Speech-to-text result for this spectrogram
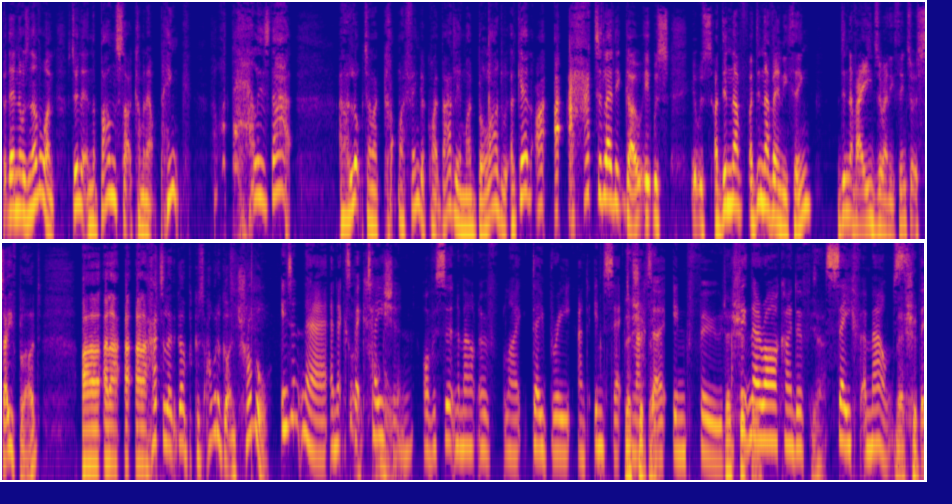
But then there was another one. I was doing it, and the bun started coming out pink. Thought, what the hell is that? And I looked and I cut my finger quite badly, and my blood. Was, again, I, I, I had to let it go. It was, it was. I didn't have, I didn't have anything. I didn't have AIDS or anything, so it was safe blood. Uh, and I, I, and I had to let it go because I would have got in trouble. Isn't there an expectation of a certain amount of like debris and insect There matter in food? There I think be. there are kind of Yeah. safe amounts that be.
